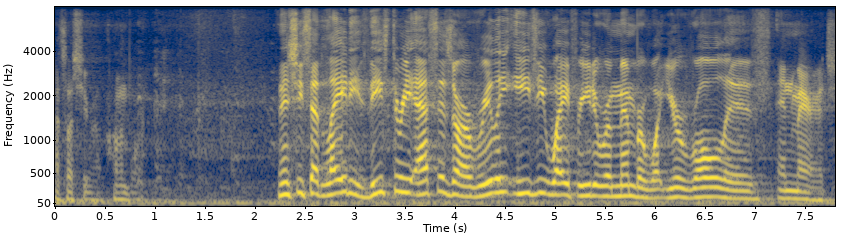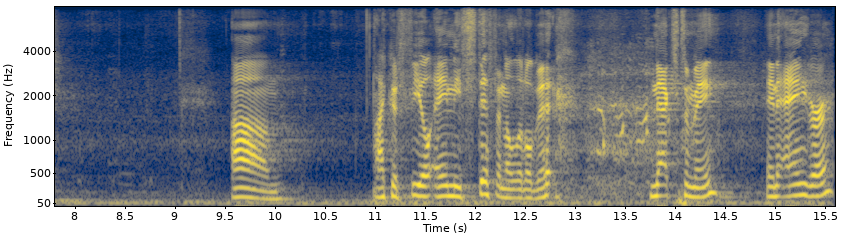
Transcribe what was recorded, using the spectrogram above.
That's what she wrote on the board. And then she said, Ladies, these three S's are a really easy way for you to remember what your role is in marriage. Um, I could feel Amy stiffen a little bit next to me in anger.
